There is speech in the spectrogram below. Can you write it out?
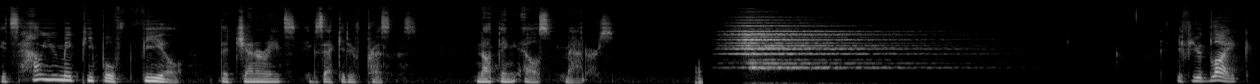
it's how you make people feel that generates executive presence. Nothing else matters. If you'd like,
